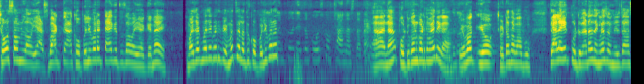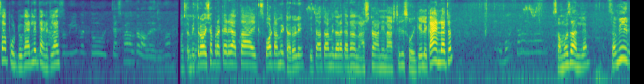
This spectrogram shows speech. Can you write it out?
शो समलाव यस बाग त्या खोपोली परत टॅग आहे तुझा भैया की नाही? मजाक मजाकमध्ये फेमस झाला तू खोपोली परत? त्याचं पोस्ट खूप छान असतात हा. हा ना? फोटो कोण काढतो माहितीये का? हे बघ यो छोटासा बाबू. त्याला एक फोटो काढायला सांगला समीरचा असा फोटो काढले थर्ड क्लास तर मित्र अशा प्रकारे आता एक स्पॉट आम्ही ठरवले. तिथं आता आम्ही जरा करणार नाश्ता आणि नाश्त्याची सोय केली. काय आणलं चल समोसा आणल्या. समीर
